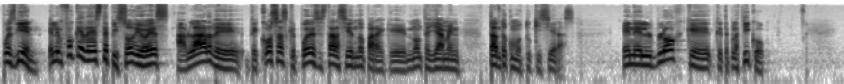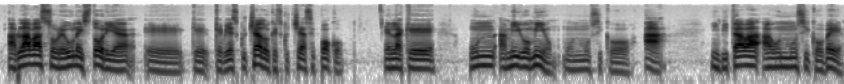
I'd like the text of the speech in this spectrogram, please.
Pues bien, el enfoque de este episodio es hablar de, cosas que puedes estar haciendo para que no te llamen tanto como tú quisieras. En el blog que, te platico, hablaba sobre una historia eh, que, que había escuchado, que escuché hace poco, en la que un amigo mío, un músico A, invitaba a un músico B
